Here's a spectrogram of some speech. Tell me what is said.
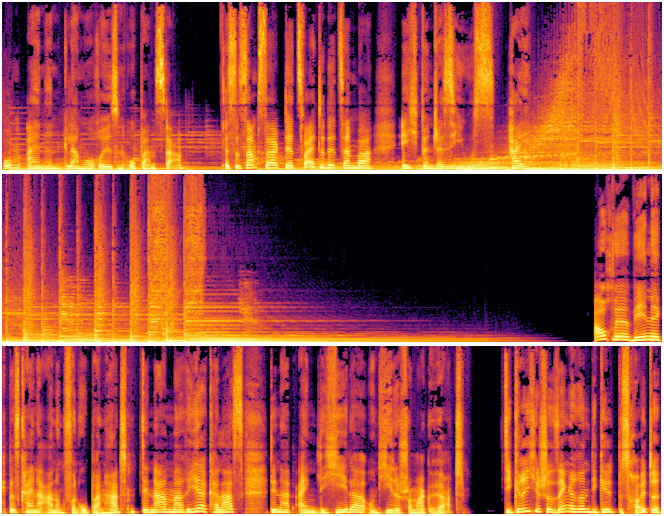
um einen glamourösen Opernstar. Es ist Samstag, der 2. Dezember. Ich bin Jessie Hughes. Hi. Auch wer wenig bis keine Ahnung von Opern hat, den Namen Maria Callas, den hat eigentlich jeder und jede schon mal gehört. Die griechische Sängerin, die gilt bis heute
